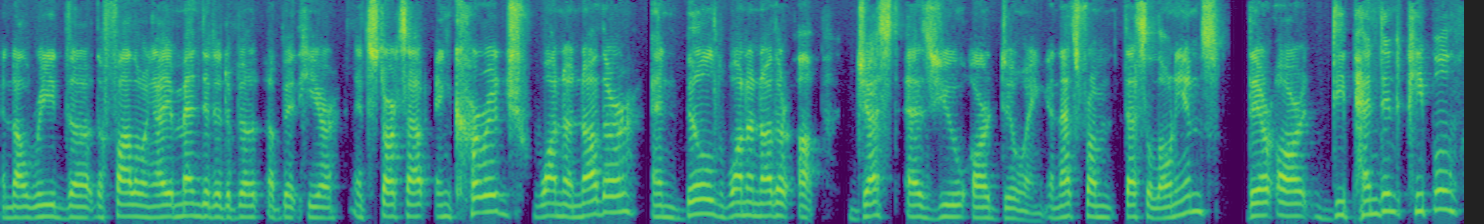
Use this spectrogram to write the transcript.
And I'll read the, the following. I amended it a bit, a bit here. It starts out Encourage one another and build one another up, just as you are doing. And that's from Thessalonians. There are dependent people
